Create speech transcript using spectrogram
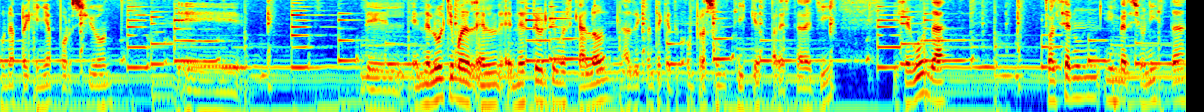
una pequeña porción eh, en, el último, en este último escalón. Haz de cuenta que tú compras un ticket para estar allí. Y segunda, tú al ser un inversionista,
